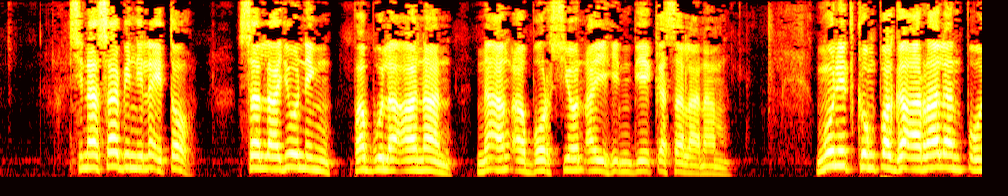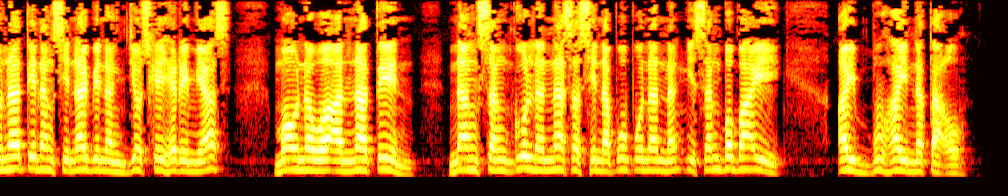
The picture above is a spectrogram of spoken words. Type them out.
Sinasabi nila ito sa layuning pabulaanan na ang aborsyon ay hindi kasalanan. Ngunit kung pag-aaralan po natin ang sinabi ng Diyos kay Jeremias, maunawaan natin na ang sanggol na nasa sinapupunan ng isang babae ay buhay na tao.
